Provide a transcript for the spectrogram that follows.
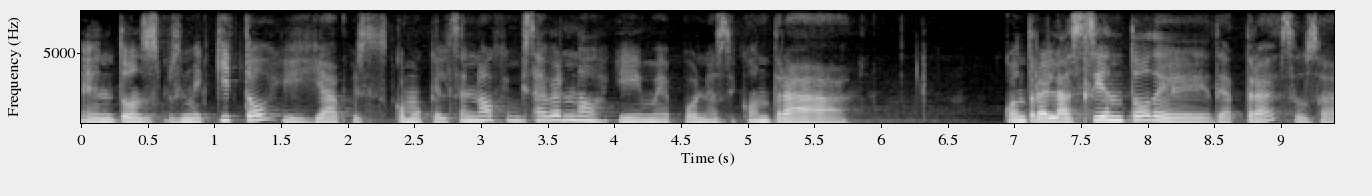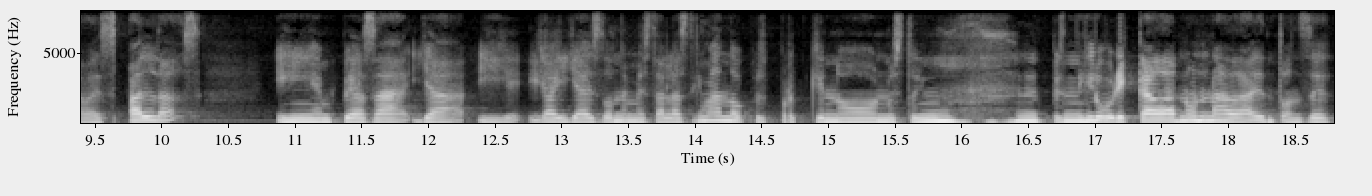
Entonces pues me quito y ya pues como que él se enoja y me dice, ver, no, y me pone así contra contra el asiento de, de atrás, o sea, espaldas, y empieza ya, y, ahí ya es donde me está lastimando, pues porque no, no estoy pues, ni lubricada, no nada, entonces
